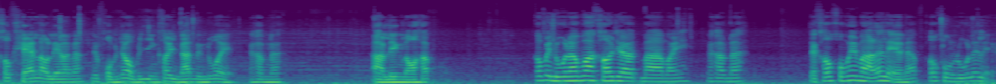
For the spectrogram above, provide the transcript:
เขาแค้นเราแล้วนะเดี๋ยวผมจะออกไปยิงเขาอีกนัดหนึ่งด้วยนะครับนะ อ่าเล็งรอครับ ก็ไม่รู้นะว่าเขาจะมาไหมนะครับนะ แต่เขาคงไม่มาแล้วแหละนะเขาคงรู้แล้วแหละ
